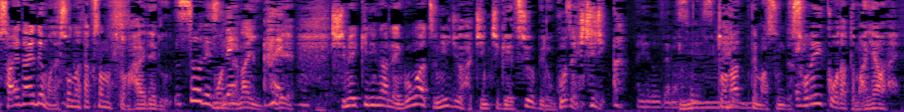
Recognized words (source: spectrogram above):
最大でもね、そんなたくさんの人が入れるそうですねもんじゃないんで、はい締め切りがね、5月28日月曜日の午前7時あ、ありがとうございます。となってますんで、それ以降だと間に合わない。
